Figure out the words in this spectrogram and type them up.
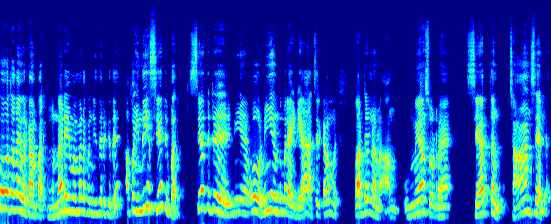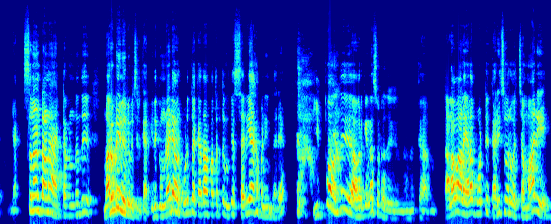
கோவத்தை தான் இவர் காமிப்பாரு. முன்னாடி இவன் மேல கொஞ்சம் இது இருக்குது. அப்போ இதையும் சேர்த்துப்பாரு. சேர்த்துட்டு நீ ஓ நீயும் இந்த மாதிரி ஆயிட்டியா? சரி கிளம்பு. பார்த்தோன்னு நான் உண்மையா சொல்றேன். சேத்தன் சான்ஸே இல்லை. எக்ஸலண்டான ஆக்டர்ன்றது மறுபடியும் நிரூபிச்சிருக்காரு. இதுக்கு முன்னாடி அவர் கொடுத்த கதாபாத்திரத்தை மிக சரியாக பண்ணியிருந்தாரு. இப்போ வந்து அவருக்கு என்ன சொல்றது? க- போட்டு கரிசோறு வச்ச மாதிரி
